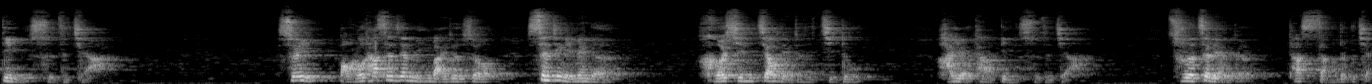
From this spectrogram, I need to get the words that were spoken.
钉十字架。所以保罗他深深明白，就是说，圣经里面的核心焦点就是基督，还有他钉十字架。除了这两个，他什么都不讲。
